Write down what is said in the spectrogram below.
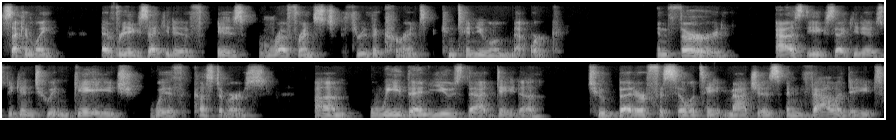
Secondly, every executive is referenced through the current continuum network. And third, as the executives begin to engage with customers, um, we then use that data to better facilitate matches and validate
